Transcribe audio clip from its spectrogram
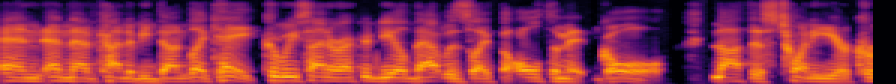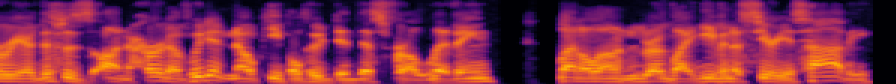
and and that kind of be done. Like hey could we sign a record deal? That was like the ultimate goal not this 20 year career. This was unheard of. We didn't know people who did this for a living let alone like even a serious hobby.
